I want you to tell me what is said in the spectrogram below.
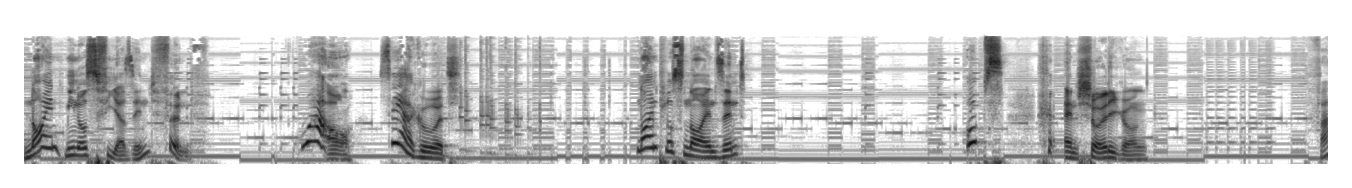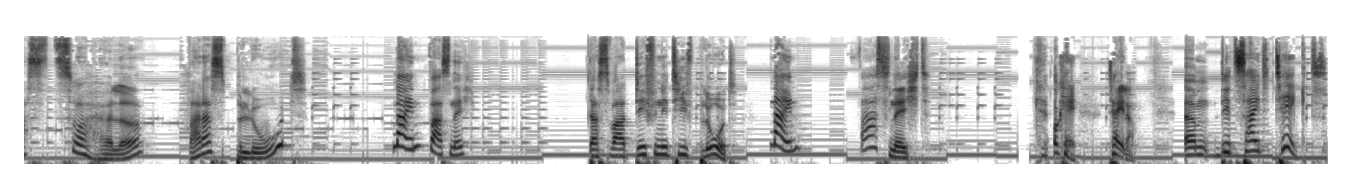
9 minus 4 sind 5. Wow, sehr gut. 9 plus 9 sind... Ups, Entschuldigung. Was zur Hölle? War das Blut? Nein, war's nicht. Das war definitiv Blut. Nein, war's nicht. Okay, Taylor. Ähm, die Zeit tickt.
